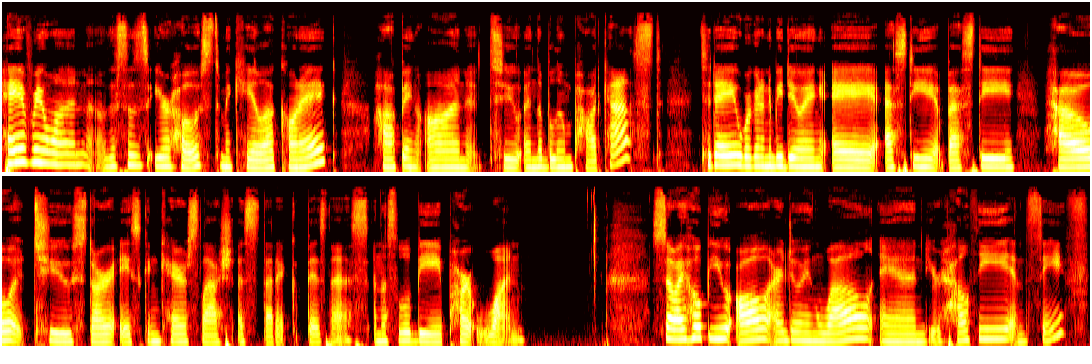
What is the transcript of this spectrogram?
Hey everyone, this is your host, Michaela Koenig, hopping on to In the Bloom podcast. Today we're going to be doing a Esty Bestie how to start a skincare slash aesthetic business, and this will be part one. So I hope you all are doing well and you're healthy and safe.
